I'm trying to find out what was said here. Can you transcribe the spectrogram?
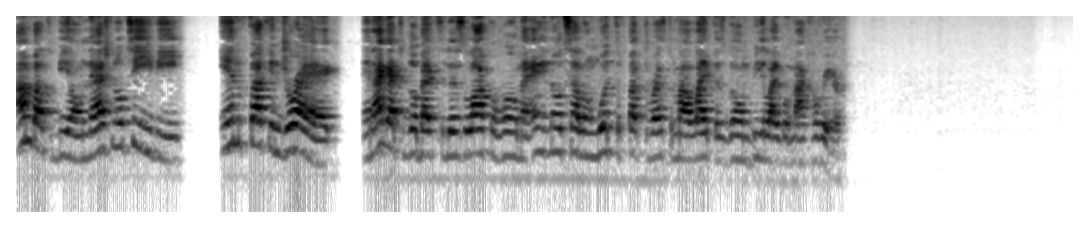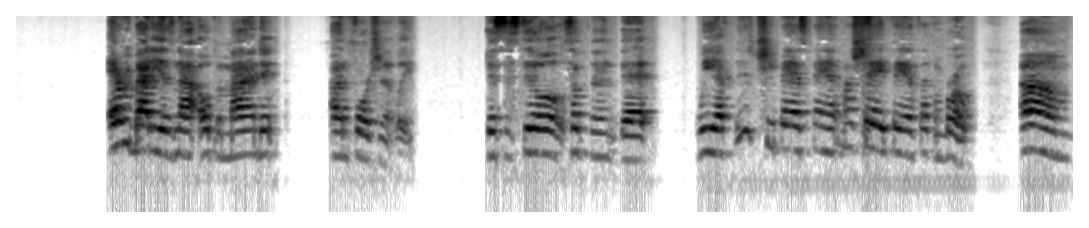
I'm about to be on national TV in fucking drag. And I got to go back to this locker room and ain't no telling what the fuck the rest of my life is going to be like with my career. Everybody is not open-minded, unfortunately. This is still something that we have this cheap ass fan, My shade fan fucking broke. Um,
